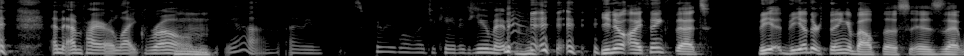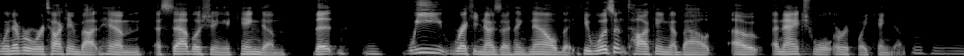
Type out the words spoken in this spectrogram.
an empire like Rome. Mm. Yeah, I mean, he's a very well educated human. mm-hmm. You know, I think that the the other thing about this is that whenever we're talking about him establishing a kingdom, that we recognize, I think now that he wasn't talking about a, an actual earthly kingdom mm-hmm.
